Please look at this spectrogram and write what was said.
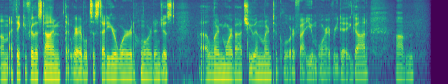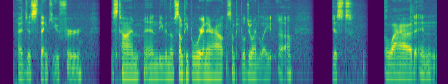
um, I thank you for this time that we're able to study your word, Lord, and just uh, learn more about you and learn to glorify you more every day, God. Um, I just thank you for this time, and even though some people were in or out, some people joined late, uh, just glad and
